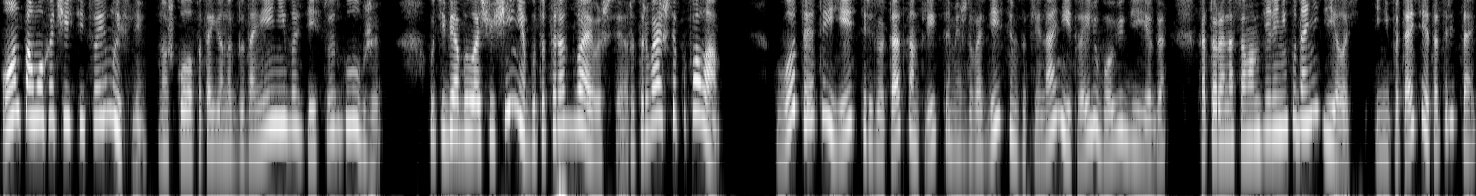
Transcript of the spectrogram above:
Он помог очистить твои мысли, но школа потаенных дуновений воздействует глубже. У тебя было ощущение, будто ты раздваиваешься, разрываешься пополам. Вот это и есть результат конфликта между воздействием заклинаний и твоей любовью к Диего, которая на самом деле никуда не делась, и не пытайся это отрицать.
